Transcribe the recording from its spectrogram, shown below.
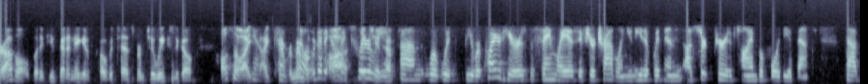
travel. But if you've got a negative COVID test from two weeks ago, also I, Yeah. I can't remember no, the but, cost. but clearly, you'd to- um, what would be required here is the same way as if you're traveling. You need it within a certain period of time before the event. That's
